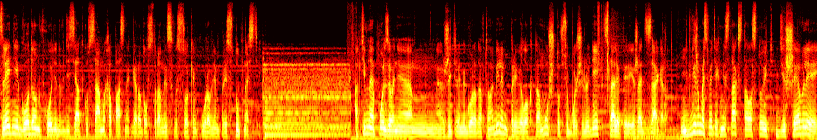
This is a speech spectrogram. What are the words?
Последние годы он входит в десятку самых опасных городов страны с высоким уровнем преступности. Активное пользование жителями города автомобилями привело к тому, что все больше людей стали переезжать за город. Недвижимость в этих местах стала стоить дешевле,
